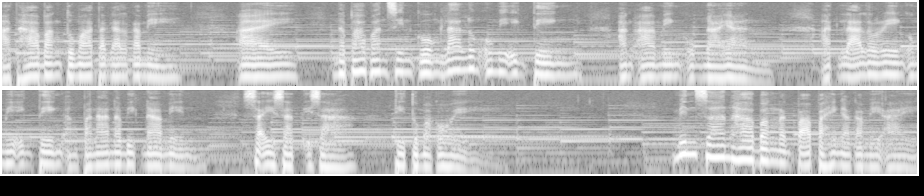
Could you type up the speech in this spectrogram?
At habang tumatagal kami ay napapansin kong lalong umiigting ang aming ugnayan at lalo ring umiigting ang pananabik namin sa isa't isa, Tito Makoy. Minsan habang nagpapahinga kami ay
